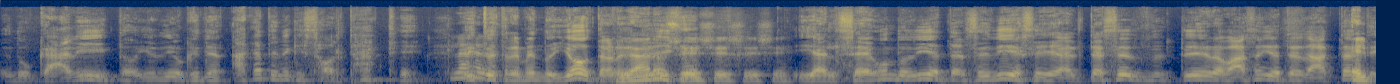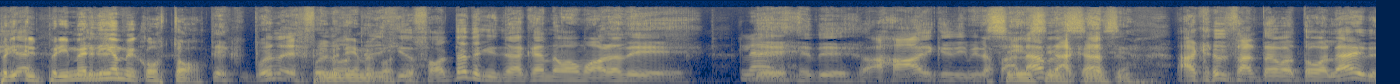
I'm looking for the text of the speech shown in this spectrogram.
educadito. Yo digo, Cristian, acá tenés que soltarte. Esto es tremendo yo, te Claro, sí, sí, sí, Y al segundo día, tercer día, sí, al tercer día de grabación ya te adaptas. El, el primer día me costó. bueno, fue lo que te dije, soltate, que acá no vamos a hablar de... De, de, ajá, qué divinas palabras. acá, acá saltaba todo al aire.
